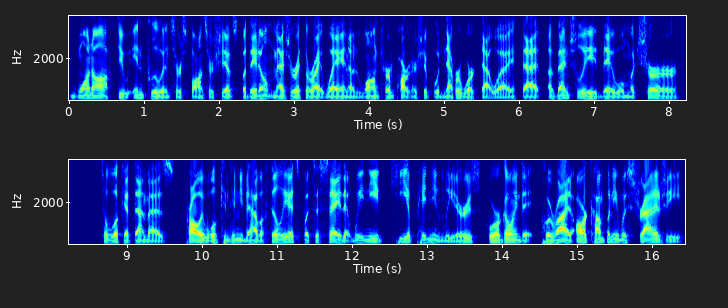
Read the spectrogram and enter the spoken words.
one off do influencer sponsorships but they don't measure it the right way and a long-term partnership would never work that way that eventually they will mature to look at them as probably will continue to have affiliates, but to say that we need key opinion leaders who are going to provide our company with strategy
